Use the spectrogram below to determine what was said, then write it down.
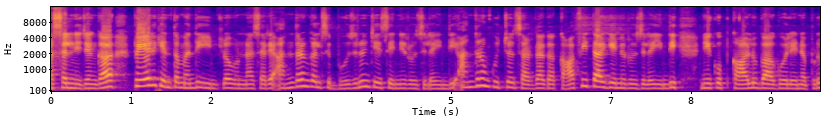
అసలు నిజంగా పేరుకి ఎంతమంది ఇంట్లో ఉన్నా సరే అందరం కలిసి భోజనం చేసి ఎన్ని రోజులైంది? అందరం కూర్చొని సరదాగా కాఫీ తాగి ఎన్ని రోజులైంది? నీకు కాలు బాగోలేనప్పుడు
